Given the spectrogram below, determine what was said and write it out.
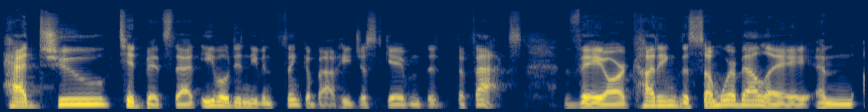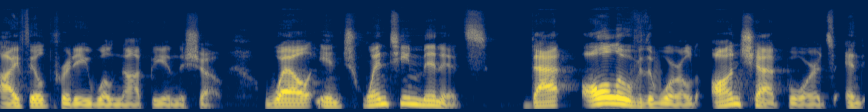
Had two tidbits that Ivo didn't even think about. He just gave him the the facts. They are cutting the Somewhere Ballet, and I Feel Pretty will not be in the show. Well, in 20 minutes, that all over the world on chat boards and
